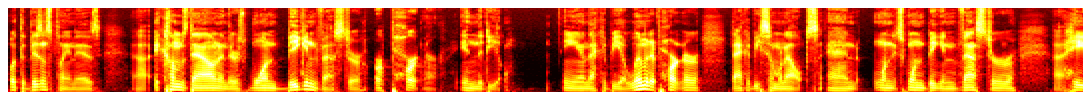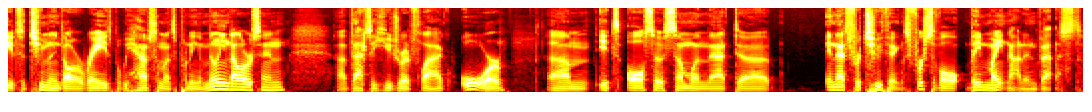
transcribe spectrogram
what the business plan is, uh, it comes down and there's one big investor or partner in the deal. And that could be a limited partner, that could be someone else. And when it's one big investor, uh, hey, it's a $2 million raise, but we have someone that's putting a million dollars in, uh, that's a huge red flag. Or um, it's also someone that uh, and that's for two things. First of all, they might not invest,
